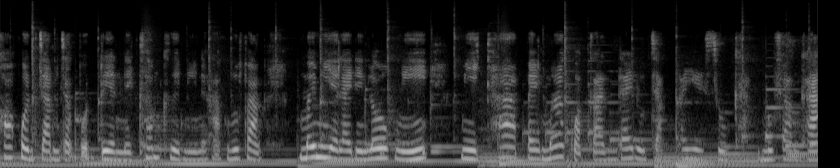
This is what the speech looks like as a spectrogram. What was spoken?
ข้อควรจำจากบทเรียนในค่ำคืนนี้นะคะคุณผู้ฟัง ไม่มีอะไรในโลกนี้ มีค่าไปมากกว่าการได้รู้จักพระเยซูค่ะคุณผู้ฟังคะ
